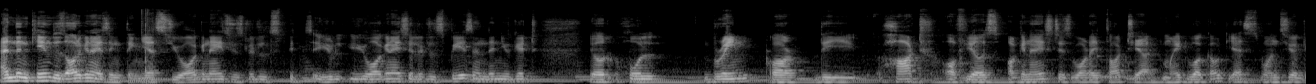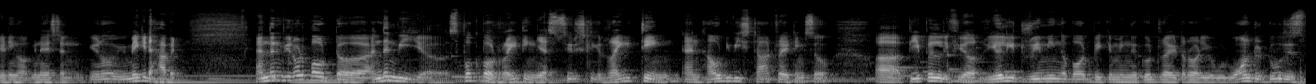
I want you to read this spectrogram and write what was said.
And then came this organizing thing. Yes you organize your little sp- you, you organize your little space and then you get your whole brain or the heart of yours organized is what i thought. Yeah it might work out. Yes once you're getting organized and you know you make it a habit. And then we wrote about uh, and then we uh, spoke about writing. Yes seriously writing. And how do we start writing? So uh, people if you are really dreaming about becoming a good writer or you want to do this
